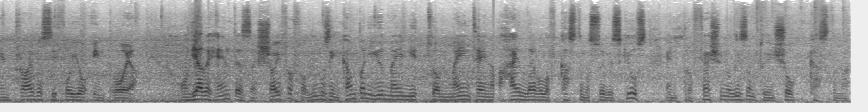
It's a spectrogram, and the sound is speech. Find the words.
and privacy for your employer. On the other hand, as a chauffeur for a limousine company, you may need to maintain a high level of customer service skills and professionalism to ensure customer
